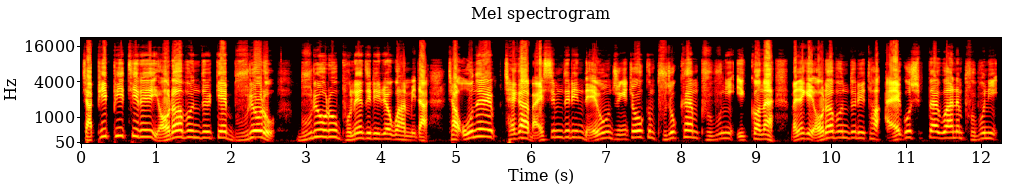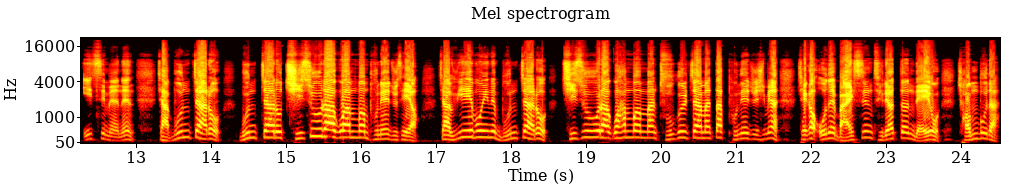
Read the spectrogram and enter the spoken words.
자, PPT를 여러분들께 무료로 무료로 보내 드리려고 합니다. 자, 오늘 제가 말씀드린 내용 중에 조금 부족한 부분이 있거나 만약에 여러분들이 더 알고 싶다고 하는 부분이 있으면은 자, 문자로 문자로 지수라고 한번 보내 주세요. 자, 위에 보이는 문자로 지수라고 한 번만 두 글자만 딱 보내 주시면 제가 오늘 말씀드렸던 내용 전부 다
